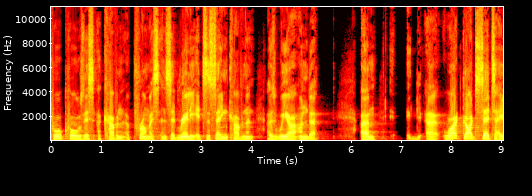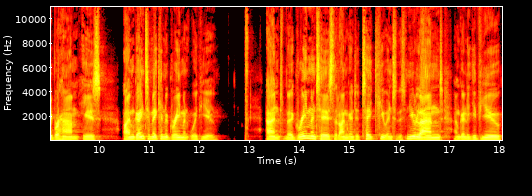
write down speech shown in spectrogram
Paul calls this a covenant of promise and said, really, it's the same covenant as we are under. Um, uh, what God said to Abraham is, I'm going to make an agreement with you. And the agreement is that I'm going to take you into this new land. I'm going to give you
